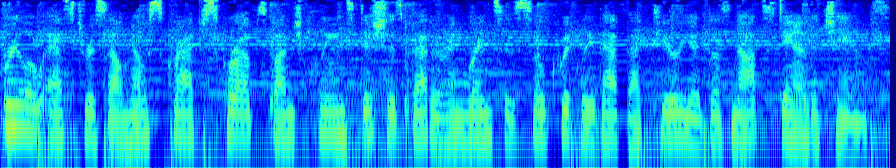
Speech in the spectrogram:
Brillo Estracell No Scratch Scrub Sponge cleans dishes better and rinses so quickly that bacteria does not stand a chance.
